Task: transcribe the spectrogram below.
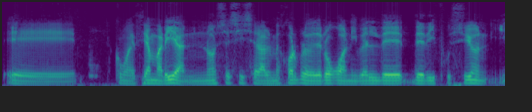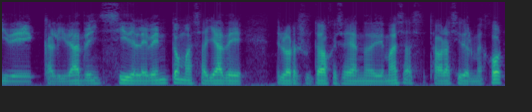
eh, como decía María, no sé si será el mejor, pero desde luego a nivel de, de difusión y de calidad en sí del evento, más allá de, de los resultados que se hayan dado y demás, hasta ahora ha sido el mejor.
